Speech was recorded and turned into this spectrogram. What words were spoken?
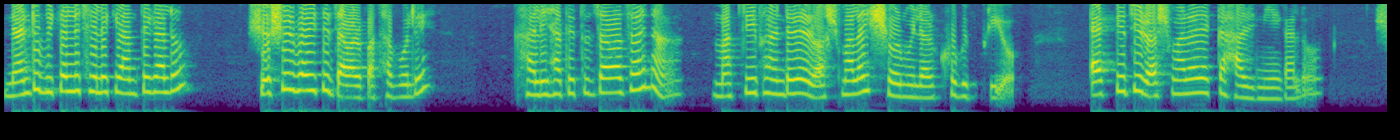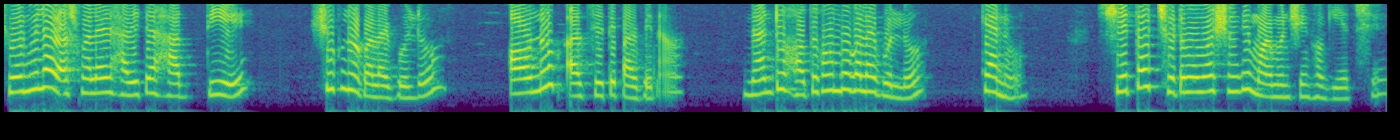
ন্যান্টু বিকালে ছেলেকে আনতে গেল। শ্বশুর বাড়িতে যাওয়ার কথা বলে, খালি হাতে তো যাওয়া যায় না। মাতৃ ভাণ্ডারের রসমালাই, শর্মিলার খুবই প্রিয়। এক কেজি রসমালাইয়ের একটা হাড়ি নিয়ে গেল। শর্মিলা রসমালাইয়ের হাড়িতে হাত দিয়ে শুকনো গলায় বলল, অর্ণব আজ যেতে পারবে না। নান্টু হতভম্ব গলায় বলল, কেন? সে তার ছোট মামার সঙ্গে ময়মনসিংহ গিয়েছে।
